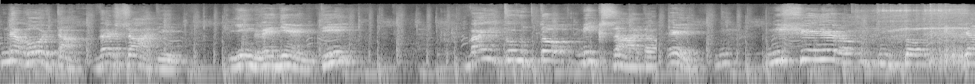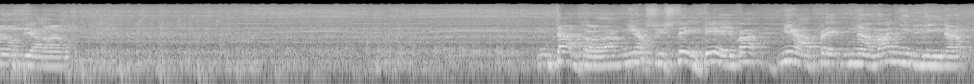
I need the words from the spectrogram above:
Una volta versati gli ingredienti va il tutto mixato e miscelerò tutto piano piano intanto la mia assistente Eva mi apre una vanillina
